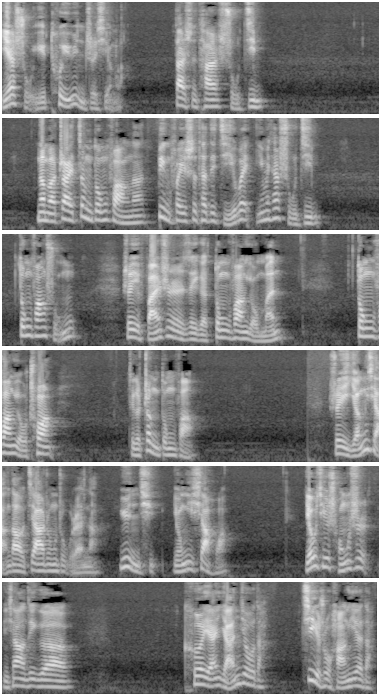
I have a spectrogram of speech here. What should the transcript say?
也属于退运之星了，但是它属金。那么在正东方呢，并非是它的吉位，因为它属金，东方属木，所以凡是这个东方有门、东方有窗，这个正东方。所以影响到家中主人呢，运气容易下滑，尤其从事你像这个科研研究的、技术行业的、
